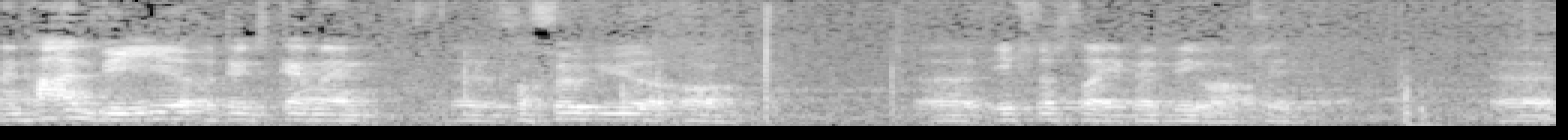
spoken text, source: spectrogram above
Man har en vilje, og den skal man øh, forfølge og øh, efterstræbe at leve op til. Øh,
